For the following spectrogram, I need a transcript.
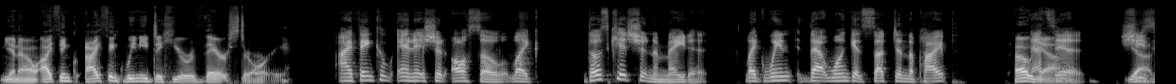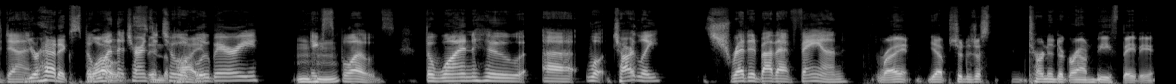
You know, I think I think we need to hear their story. I think, and it should also like those kids shouldn't have made it. Like when that one gets sucked in the pipe, Oh that's yeah, it. She's Yeah. done. your head explodes. the one that turns in into a blueberry Mhm. explodes. The one who, uh, well, Charlie shredded by that fan. Right. Yep. Should have just turned into ground beef, baby.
